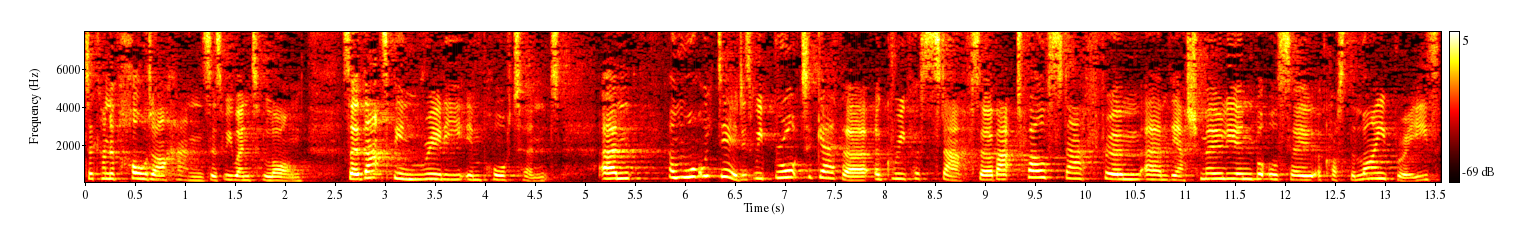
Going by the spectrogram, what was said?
to kind of hold our hands as we went along. So that's been really important. Um, and what we did is we brought together a group of staff, so about 12 staff from um, the Ashmolean, but also across the libraries,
